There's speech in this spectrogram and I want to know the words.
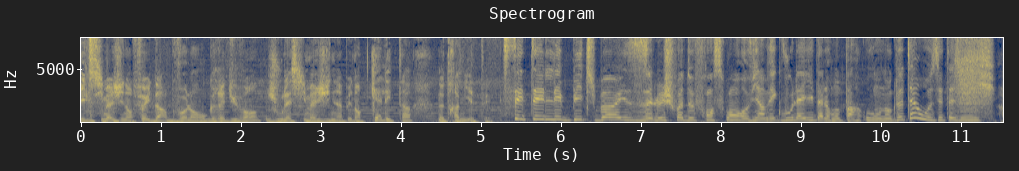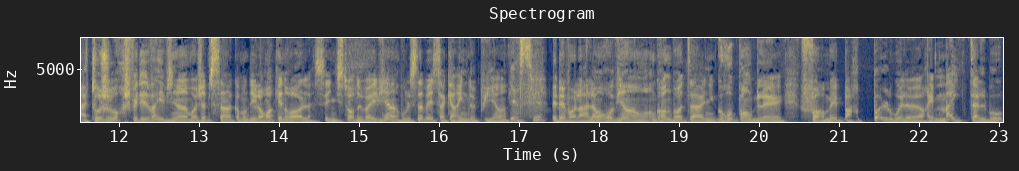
Il s'imagine en feuilles d'arbre volant au gré du vent. Je vous laisse imaginer un peu dans quel état notre ami était. C'était les Beach Boys, le choix de François. On revient avec vous, Laïd. Alors, on part où? En Angleterre ou aux États-Unis? Ah, toujours, je fais des va-et-vient. Moi, j'aime ça. Comme on dit, le rock and roll. C'est une histoire de va-et-vient. Vous le savez, ça Karine depuis, hein. Bien sûr. Et bien voilà, là on revient en Grande-Bretagne, groupe anglais formé par Paul Weller et Mike Talbot.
